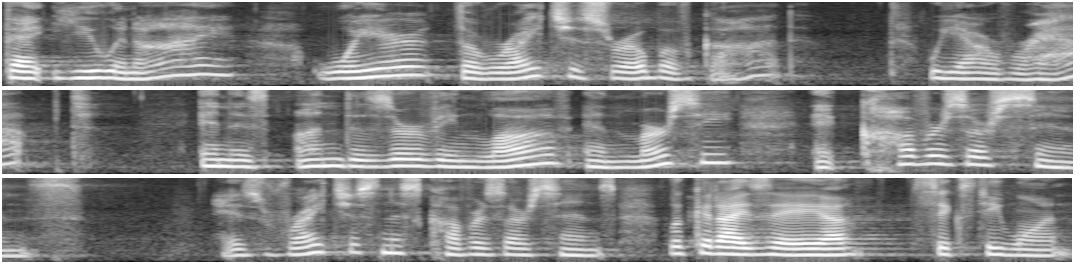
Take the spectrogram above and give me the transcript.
that you and I wear the righteous robe of God. We are wrapped in his undeserving love and mercy. It covers our sins. His righteousness covers our sins. Look at Isaiah 61.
